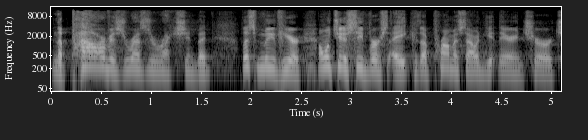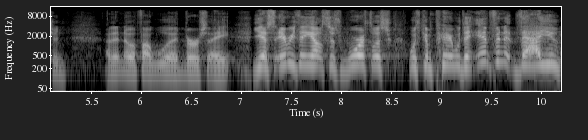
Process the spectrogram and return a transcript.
and the power of his resurrection. But let's move here. I want you to see verse 8 because I promised I would get there in church. And I didn't know if I would. Verse 8. Yes, everything else is worthless was compared with the infinite value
